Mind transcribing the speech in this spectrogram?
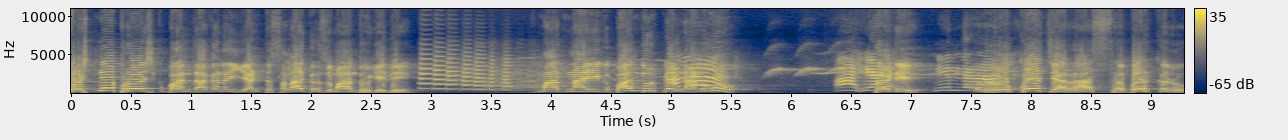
ಪ್ರಶ್ನೆ ಪ್ರವೇಶಕ್ಕೆ ಬಂದಾಗ ನಾ ಎಂಟು ಸಲ ಗಜಮಾ ಅಂದ್ ಹೋಗಿದ್ದಿ. ಮತ್ ನಾ ಈಗ ಬಂದ್ ರೂಪಾಯಿ ನನಗೂ. ಹಾ ಹೇಳಿ. ತಡಿ ರುಕೋ ಜರ ಸಬರ್ ಕರು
